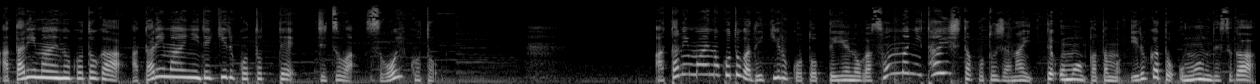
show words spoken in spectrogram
当たり前のことが当たり前にできることって実はすごいこと。当たり前のことができることっていうのがそんなに大したことじゃないって思う方もいるかと思うんですが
